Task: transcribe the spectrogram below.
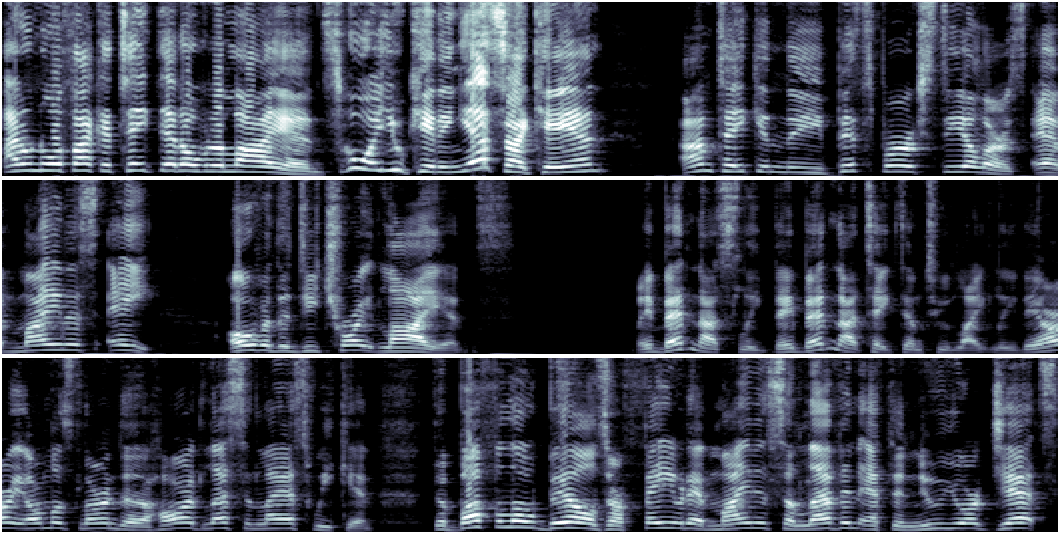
I don't know if I could take that over the Lions. Who are you kidding? Yes, I can. I'm taking the Pittsburgh Steelers at minus eight over the Detroit Lions. They better not sleep. They better not take them too lightly. They already almost learned a hard lesson last weekend. The Buffalo Bills are favored at minus 11 at the New York Jets.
